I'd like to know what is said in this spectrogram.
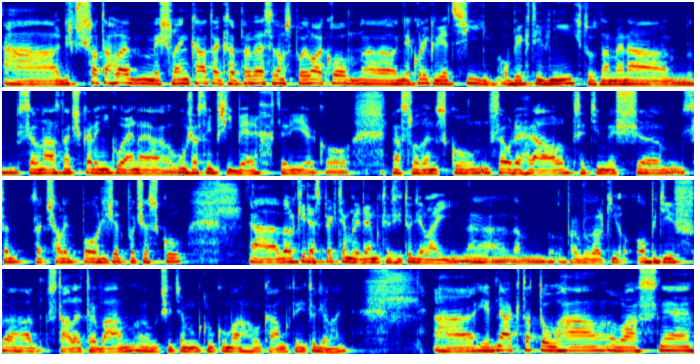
A když přišla tahle myšlenka, tak zaprvé se tam spojilo jako uh, několik věcí objektivních, to znamená silná značka deníku N úžasný příběh, který jako na Slovensku se odehrál předtím, než e, se začali pohlížet po Česku. A velký respekt těm lidem, kteří to dělají. A tam byl opravdu velký obdiv a stále trvám určitě těm klukům a holkám, kteří to dělají. A jednak ta touha vlastně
